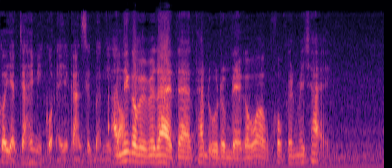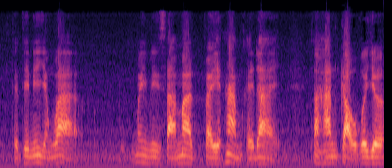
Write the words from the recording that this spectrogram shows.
ก็อยากจะให้มีกฎอายการศึกแบบนี้ต่อัอนนี้ก็เป็นไม่ได้ แต่ท่านอุดมเดชก็ว่าคงเป็นไม่ใช่ แต่ทีนี้อย่างว่าไม่มีสามารถไปห้ามใครได้ ทหารเก่าก็เยอะ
